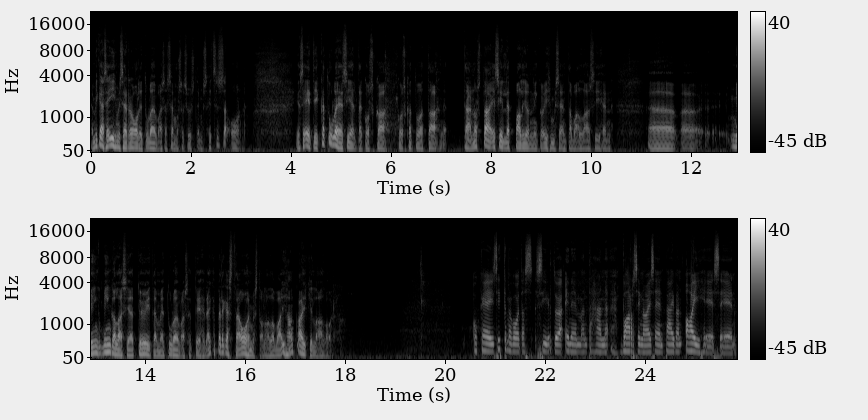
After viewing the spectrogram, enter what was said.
ja mikä se ihmisen rooli tulevaisuudessa semmoisessa systeemissä itse asiassa on. Ja se etiikka tulee sieltä, koska, koska tuota, tämä nostaa esille paljon niin ihmisen tavallaan siihen, minkälaisia töitä me tulevaisuudessa tehdään, eikä pelkästään ohjelmistoalalla, vaan ihan kaikilla aloilla. Okei, sitten me voitaisiin siirtyä enemmän tähän varsinaiseen päivän aiheeseen.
